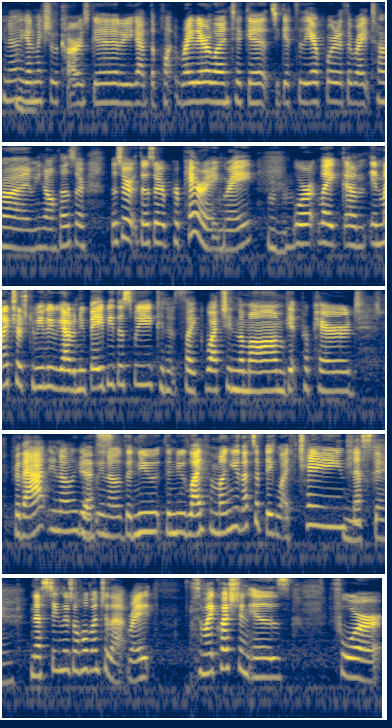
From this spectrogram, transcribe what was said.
You know, you Mm-hmm. got to make sure the car is good, or you got the pl- right airline tickets. You get to the airport at the right time. You know, those are those are those are preparing, right? Mm-hmm. Or like um, in my church community, we got a new baby this week, and it's like watching the mom get prepared for that. You know, you, Yes. you know the new the new life among you. That's a big life change Nesting. nesting there's a whole bunch of that right so my question is for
